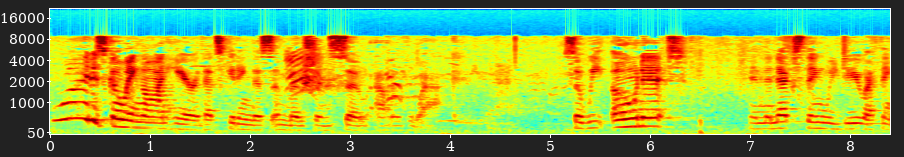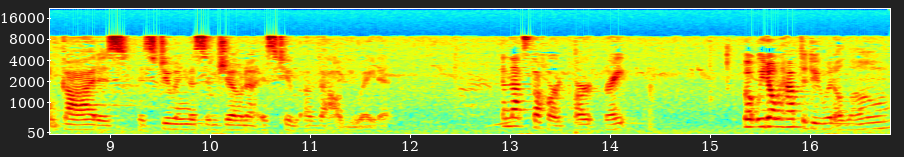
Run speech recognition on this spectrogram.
What is going on here that's getting this emotion so out of whack? So we own it, and the next thing we do, I think God is, is doing this in Jonah, is to evaluate it. And that's the hard part, right? But we don't have to do it alone.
